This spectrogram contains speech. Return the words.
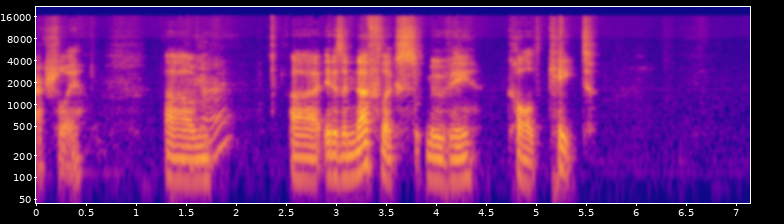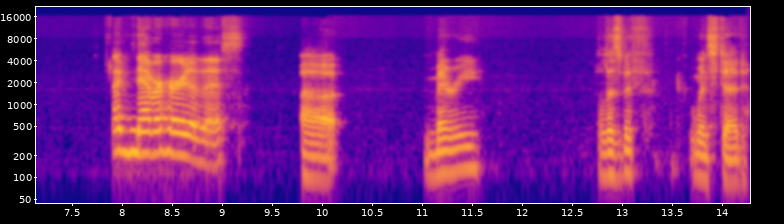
Actually, um, okay. Uh, it is a Netflix movie called Kate. I've never heard of this. Uh, Mary Elizabeth Winstead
